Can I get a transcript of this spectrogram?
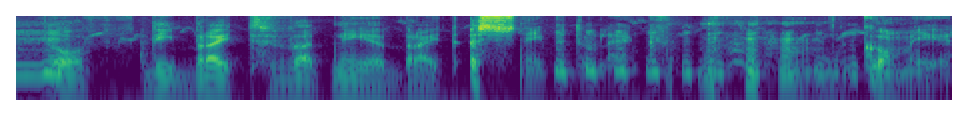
Of die bruid wat nie 'n bruid is nie, bedoel ek. Kom hier.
